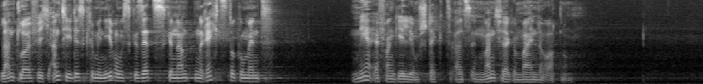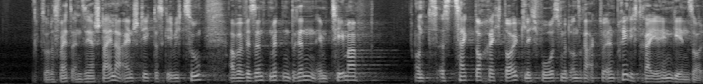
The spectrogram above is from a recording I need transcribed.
landläufig Antidiskriminierungsgesetz genannten Rechtsdokument mehr Evangelium steckt als in mancher Gemeindeordnung. So, das war jetzt ein sehr steiler Einstieg, das gebe ich zu, aber wir sind mittendrin im Thema und es zeigt doch recht deutlich, wo es mit unserer aktuellen Predigtreihe hingehen soll.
